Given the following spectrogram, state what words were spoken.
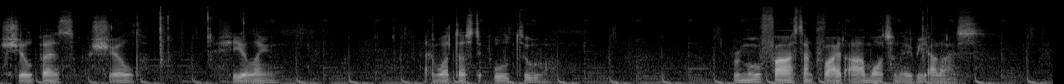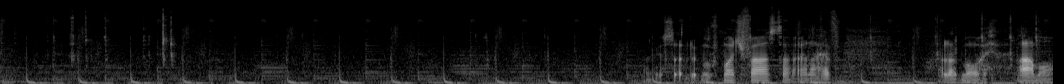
shield pass, shield, healing. And what does the ult do? Remove fast and provide armor to newbie allies. So I move much faster and I have a lot more armor.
